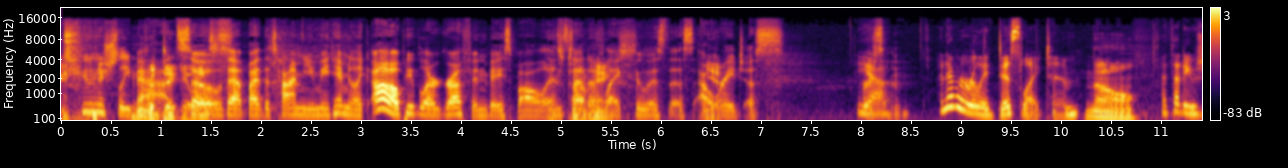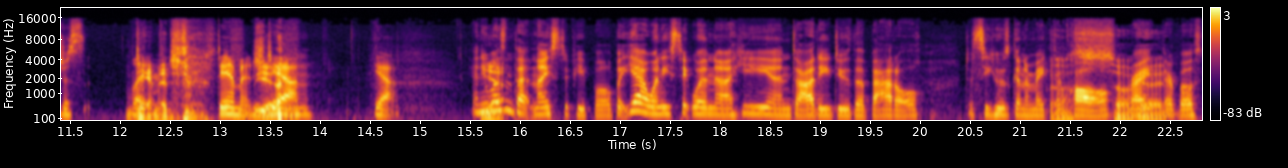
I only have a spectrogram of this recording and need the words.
cartoonishly bad. Ridiculous. So that by the time you meet him, you're like, oh, people are gruff in baseball It's instead Tom of Hanks. like, who is this outrageous Yeah. person? I never really disliked him. no. I thought he was just like, Damaged. Damaged. Yeah. Yeah. Mhm. Yeah. And he Yeah. wasn't that nice to people. But yeah, when he sta- when uh, he and Dottie do the battle to see who's going to make the Oh, call, so right? good. They're both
